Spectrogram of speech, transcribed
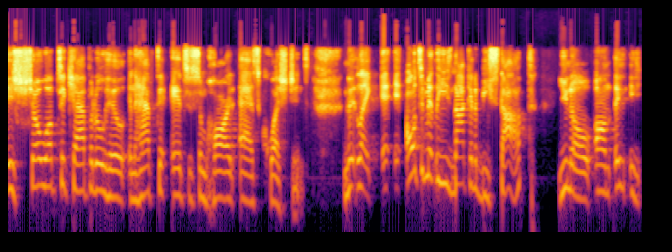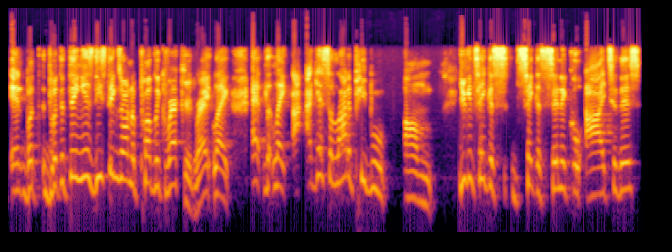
is show up to Capitol Hill and have to answer some hard ass questions. Like ultimately, he's not going to be stopped. You know, um, and but but the thing is, these things are on the public record, right? Like, at, like I, guess a lot of people, um, you can take a take a cynical eye to this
